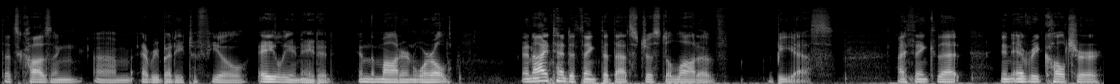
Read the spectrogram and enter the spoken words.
that's causing um, everybody to feel alienated in the modern world. And I tend to think that that's just a lot of BS. I think that in every culture,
